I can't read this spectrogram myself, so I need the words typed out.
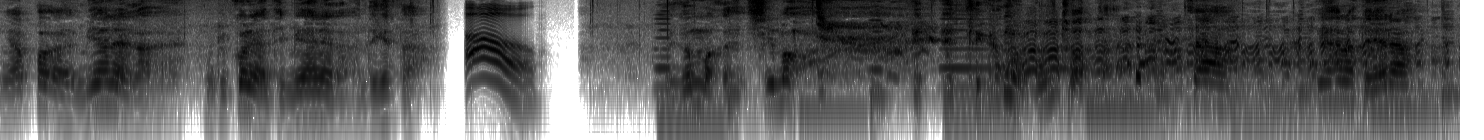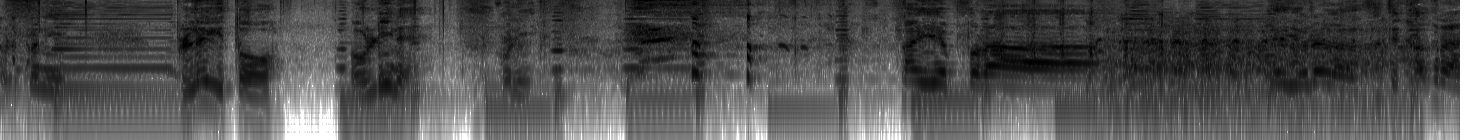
이 아빠가 미안해가 우리 꼬니한테 미안해가 안 되겠다. 오. 이것만 그 실망. 이것만 뭉쳐왔다. 자, 이거 하나 더 해라. 우리 꼬니 블랙이 또 어울리네. 우리 꼬니. 아 예뻐라. 야 요래가 살짝 가거라.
